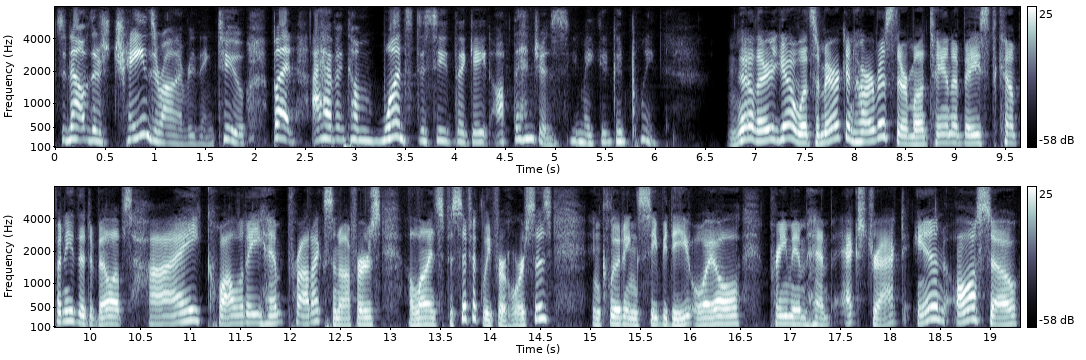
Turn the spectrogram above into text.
So now there's chains around everything too. But I haven't come once to see the gate off the hinges. You make a good point. No, there you go. Well, it's American Harvest. They're a Montana based company that develops high quality hemp products and offers a line specifically for horses, including CBD oil, premium hemp extract, and also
